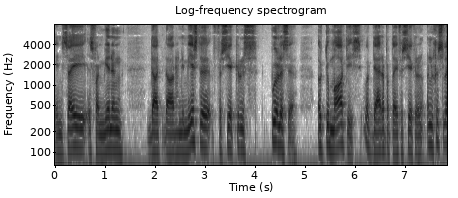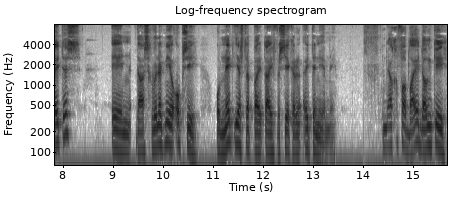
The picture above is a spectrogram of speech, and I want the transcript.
en sy is van mening dat daar in die meeste versekeringspolisse outomaties ook derde party versekerings ingesluit is en daar's gewoonlik nie 'n opsie om net eerste party versekerings uit te neem nie. In elk geval baie dankie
